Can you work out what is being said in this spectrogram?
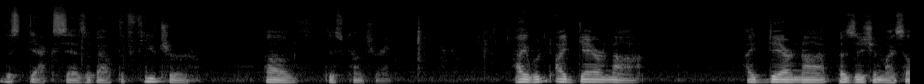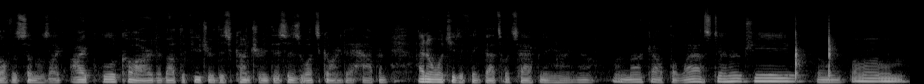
this deck says about the future of this country. I would I dare not. I dare not position myself as someone's like, I pull a card about the future of this country. This is what's going to happen. I don't want you to think that's what's happening right now. Gonna knock out the last energy. Boom, boom.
